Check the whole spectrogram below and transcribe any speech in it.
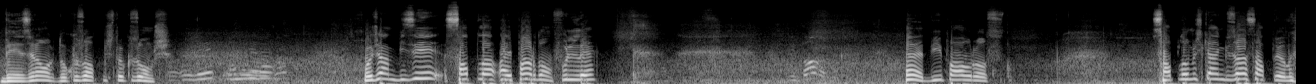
Benzine bak 9.69 olmuş. Evet 10 lira. Hocam bizi sapla, ay pardon fulle. Evet V-Power olsun. Saplamışken güzel saplayalım.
